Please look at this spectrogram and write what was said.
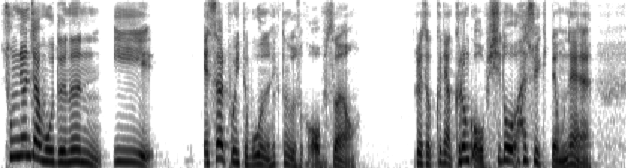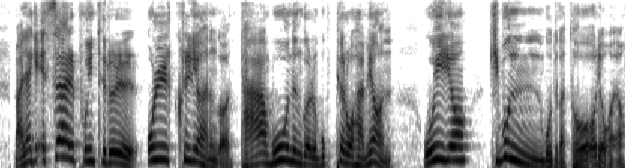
숙련자 모드는 이 SR 포인트 모으는 획득 요소가 없어요. 그래서 그냥 그런 거 없이도 할 수 있기 때문에 만약에 SR 포인트를 all clear 하는 것, 다 모으는 거를 목표로 하면 오히려 기본 모드가 더 어려워요.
